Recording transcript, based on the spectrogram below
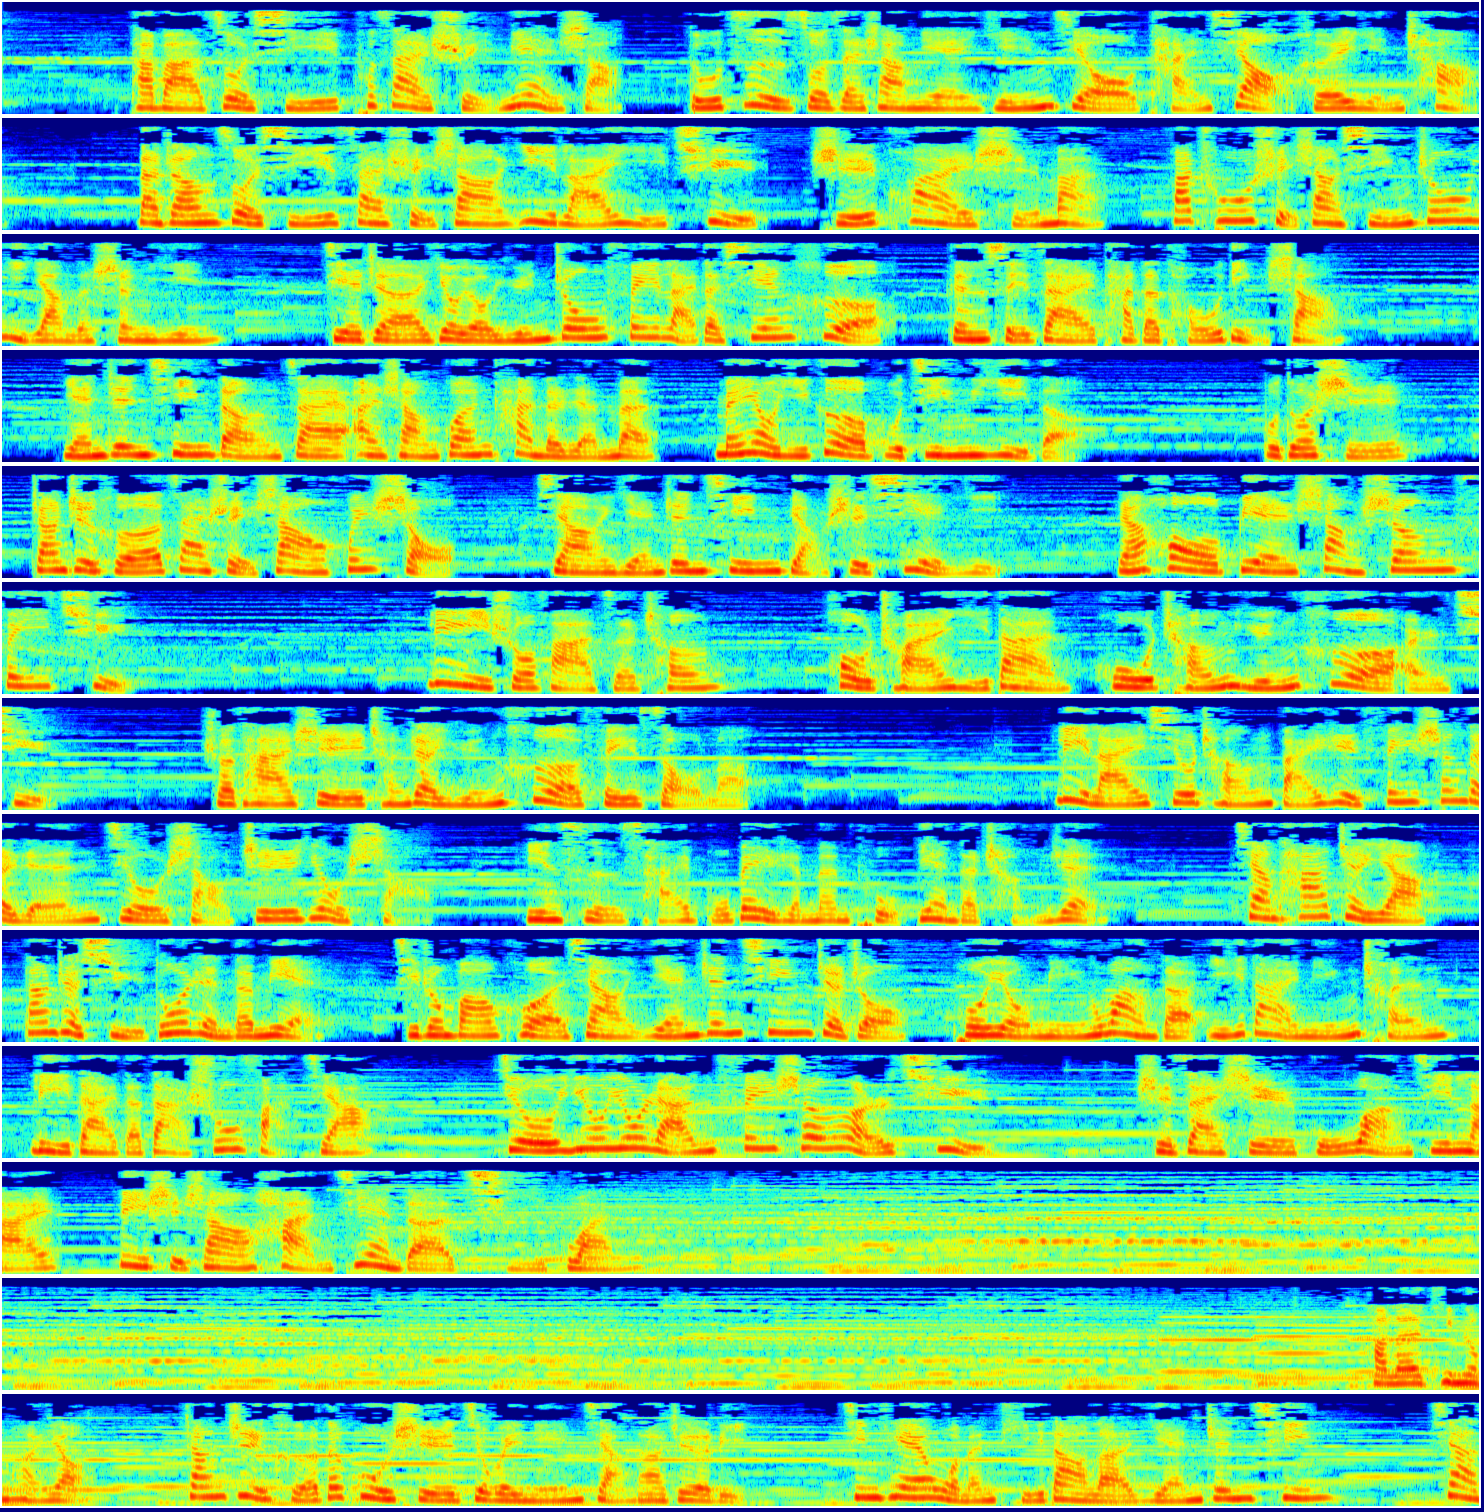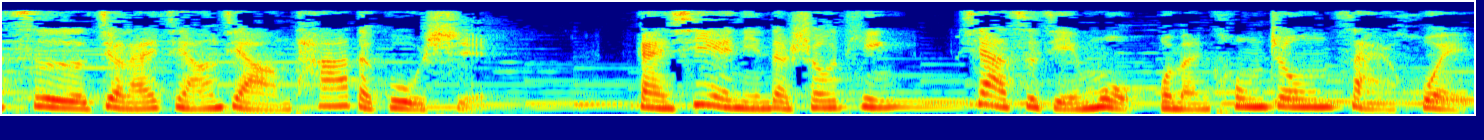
他把坐席铺在水面上，独自坐在上面饮酒、谈笑和吟唱。那张坐席在水上一来一去，时快时慢，发出水上行舟一样的声音。接着又有云中飞来的仙鹤跟随在他的头顶上。颜真卿等在岸上观看的人们，没有一个不惊异的。不多时，张志和在水上挥手，向颜真卿表示谢意，然后便上升飞去。另一说法则称，后船一旦忽乘云鹤而去，说他是乘着云鹤飞走了。历来修成白日飞升的人就少之又少，因此才不被人们普遍的承认。像他这样当着许多人的面，其中包括像颜真卿这种颇有名望的一代名臣，历代的大书法家。就悠悠然飞升而去，实在是古往今来历史上罕见的奇观。好了，听众朋友，张志和的故事就为您讲到这里。今天我们提到了颜真卿，下次就来讲讲他的故事。感谢您的收听，下次节目我们空中再会。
